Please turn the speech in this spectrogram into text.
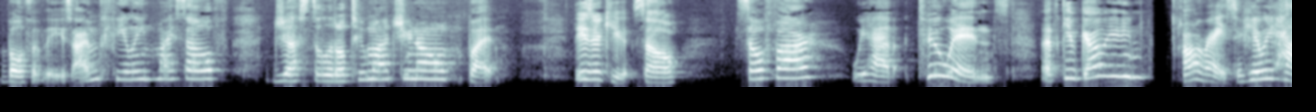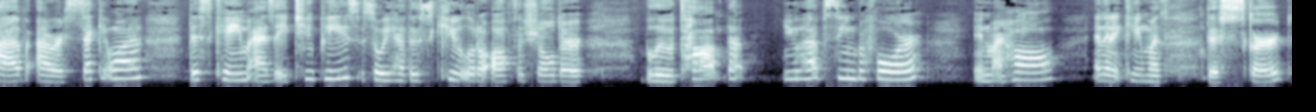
both of these. I'm feeling myself just a little too much, you know, but these are cute. So, so far, we have two wins. Let's keep going. Alright, so here we have our second one. This came as a two-piece, so we have this cute little off-the-shoulder blue top that you have seen before in my haul. And then it came with this skirt.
